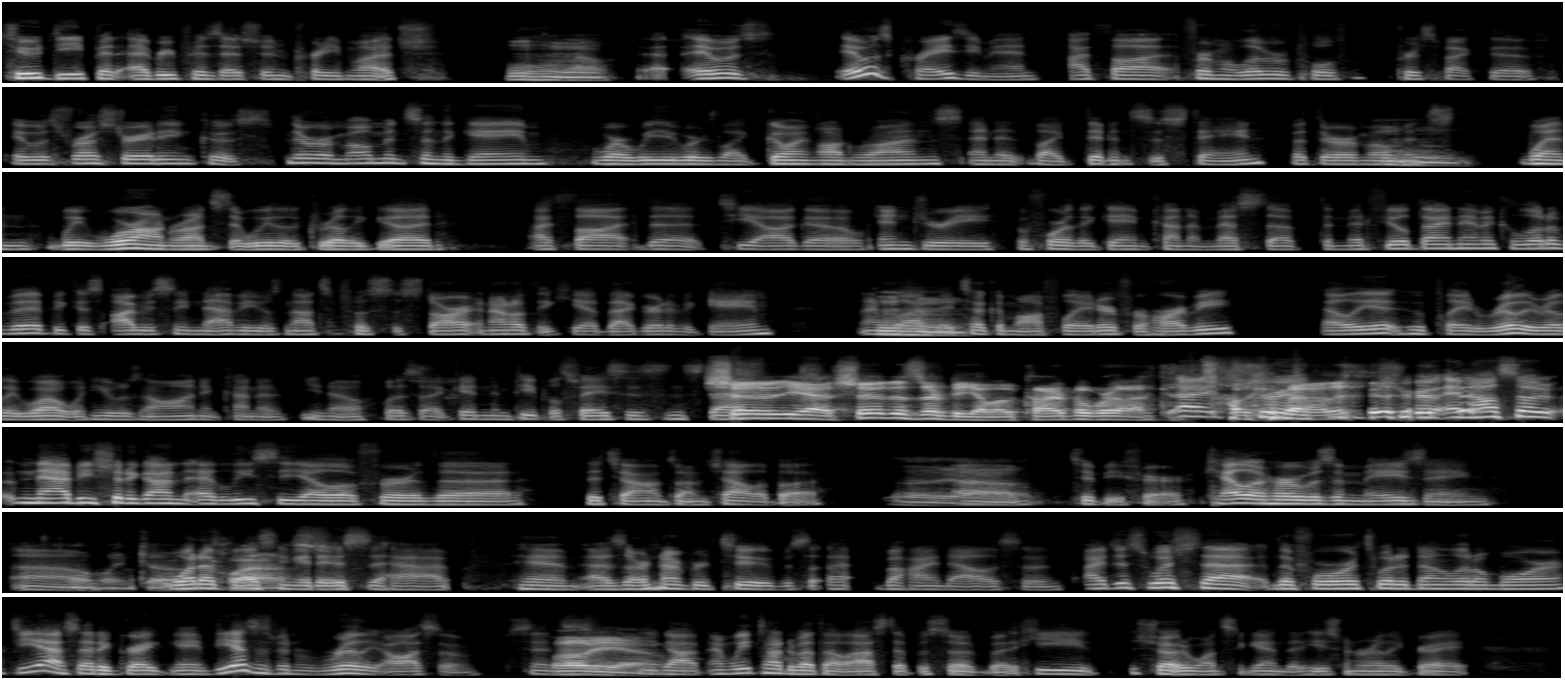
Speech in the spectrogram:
too deep at every position, pretty much. Mhm. So it was it was crazy, man. I thought from a Liverpool perspective, it was frustrating because there were moments in the game where we were like going on runs and it like didn't sustain, but there were moments Mhm. when we were on runs that we looked really good. I thought the Thiago injury before the game kind of messed up the midfield dynamic a little bit because obviously Naby was not supposed to start, and I don't think he had that great of a game. And I'm glad they Mhm. took him off later for Harvey Elliott, who played really, really well when he was on and kind of, you know, was like getting in people's faces and stuff. Should yeah, should have deserved a yellow card, but we're not gonna Uh, talk true, about it. true. And also, Naby should have gotten at least a yellow for the the challenge on Chalobah. Uh, yeah. Um, to be fair, Kelleher was amazing. Um, Oh my God, What a blessing it is to have him as our number two uh, behind Alisson. I just wish that the forwards would have done a little more. Diaz had a great game. Diaz has been really awesome since Oh, yeah. he got, and we talked about that last episode, but he showed once again that he's been really great.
